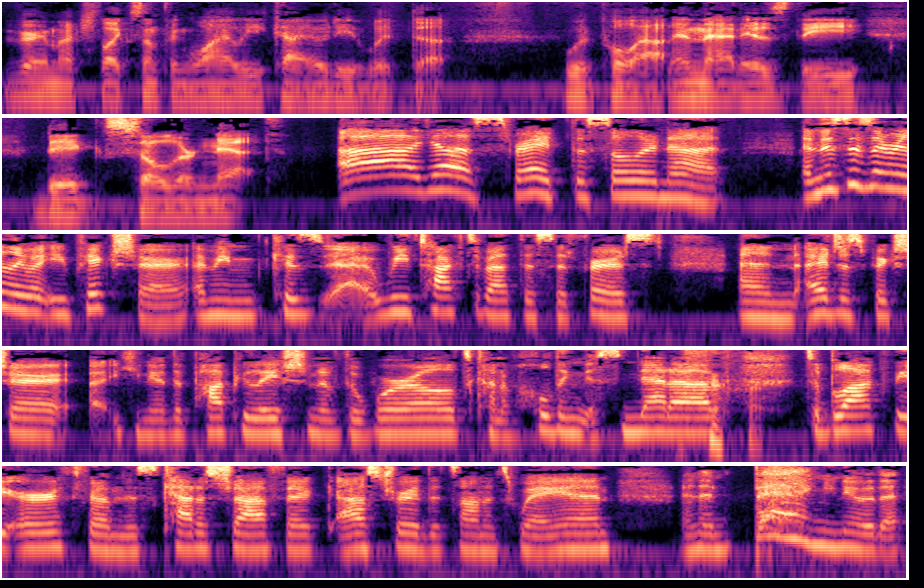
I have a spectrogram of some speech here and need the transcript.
very much like something Wile E. Coyote would uh, would pull out, and that is the big solar net. Ah, yes, right, the solar net. And this isn't really what you picture. I mean, cause uh, we talked about this at first and I just picture, uh, you know, the population of the world kind of holding this net up to block the earth from this catastrophic asteroid that's on its way in. And then bang, you know, the,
